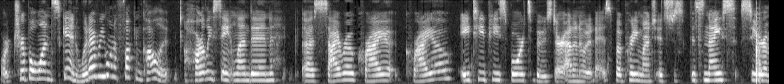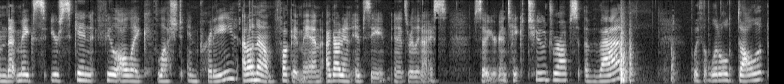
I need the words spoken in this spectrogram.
or triple one skin whatever you want to fucking call it harley st london a Cyro Cryo, Cryo ATP Sports Booster. I don't know what it is, but pretty much it's just this nice serum that makes your skin feel all like flushed and pretty. I don't know. Fuck it, man. I got an Ipsy and it's really nice. So you're going to take two drops of that with a little dollop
